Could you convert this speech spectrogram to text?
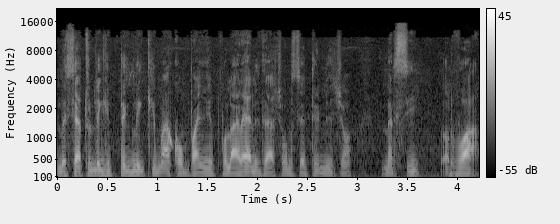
Merci à toute l'équipe technique qui m'a accompagné pour la réalisation de cette émission. Merci, au revoir.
